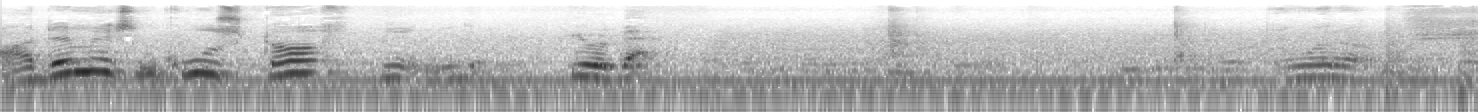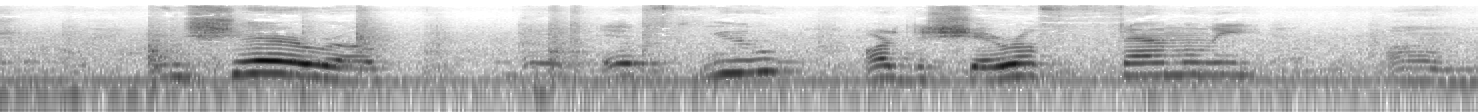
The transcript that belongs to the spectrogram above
I did make some cool stuff. Right back. And what else? And sheriff. If you are the sheriff family, um,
